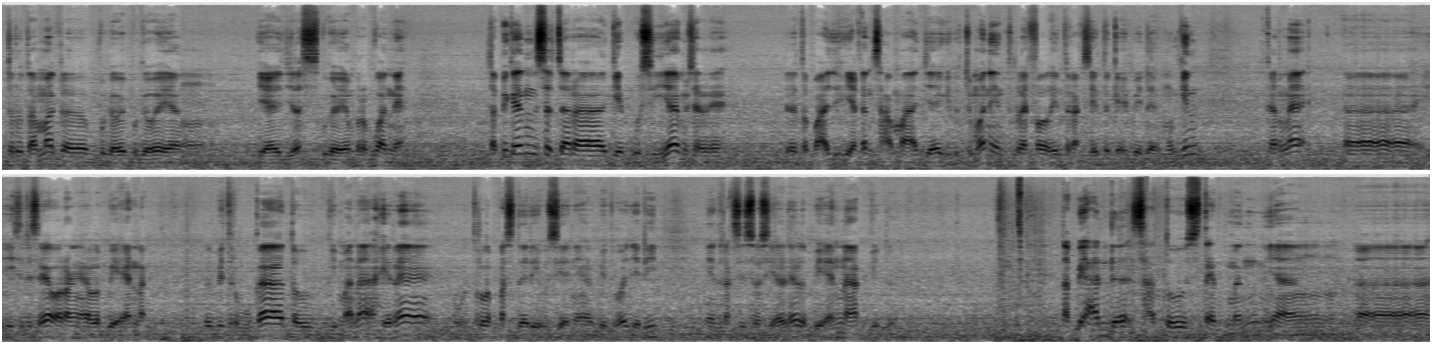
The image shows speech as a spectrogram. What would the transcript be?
terutama ke pegawai-pegawai yang ya jelas pegawai yang perempuan ya. Tapi kan secara gap usia misalnya ya tetap aja ya kan sama aja gitu. Cuman level interaksi itu kayak beda. Mungkin karena uh, istri saya orang yang lebih enak lebih terbuka atau gimana akhirnya terlepas dari usianya yang lebih tua jadi interaksi sosialnya lebih enak gitu. Tapi ada satu statement yang uh,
